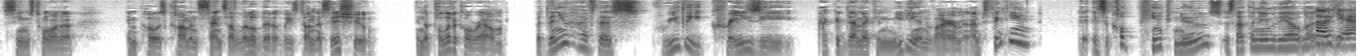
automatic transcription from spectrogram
seems to want to impose common sense a little bit, at least on this issue in the political realm. But then you have this really crazy academic and media environment. I'm thinking, is it called Pink News? Is that the name of the outlet? Oh, yeah.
